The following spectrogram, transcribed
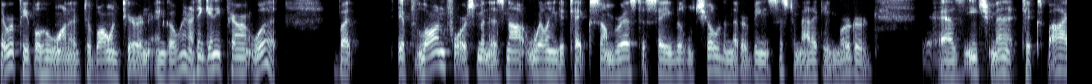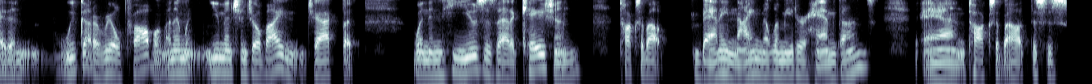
There were people who wanted to volunteer and, and go in. I think any parent would. But if law enforcement is not willing to take some risk to save little children that are being systematically murdered as each minute ticks by, then we've got a real problem. And then when you mentioned Joe Biden, Jack, but when then he uses that occasion, talks about banning nine millimeter handguns and talks about this is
